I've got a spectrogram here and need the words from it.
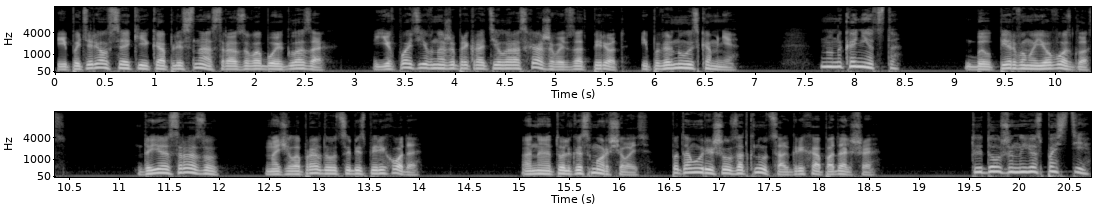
и потерял всякие капли сна сразу в обоих глазах. Евпатьевна же прекратила расхаживать взад-вперед и повернулась ко мне. «Ну, наконец-то!» Был первым ее возглас. Да я сразу начал оправдываться без перехода. Она только сморщилась, потому решил заткнуться от греха подальше. «Ты должен ее спасти!»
